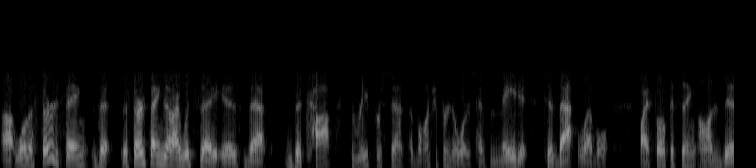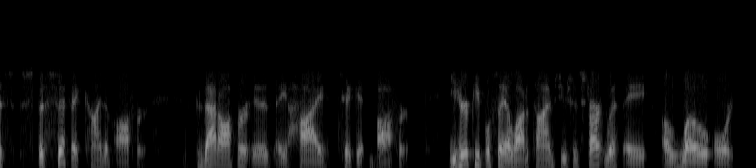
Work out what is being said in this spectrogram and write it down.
Uh, well, the third thing that the third thing that I would say is that the top three percent of entrepreneurs have made it to that level by focusing on this specific kind of offer. And that offer is a high ticket offer. You hear people say a lot of times you should start with a, a low or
